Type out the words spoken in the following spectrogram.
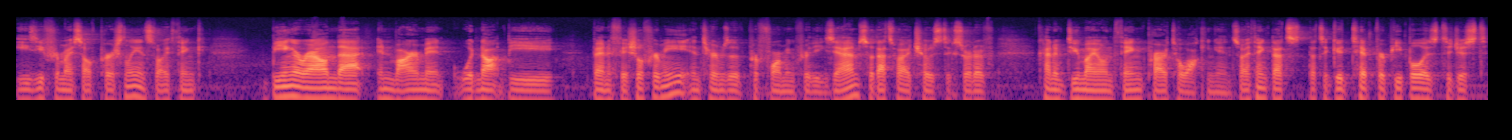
easy for myself personally, and so I think being around that environment would not be beneficial for me in terms of performing for the exam. So that's why I chose to sort of kind of do my own thing prior to walking in. So I think that's that's a good tip for people is to just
